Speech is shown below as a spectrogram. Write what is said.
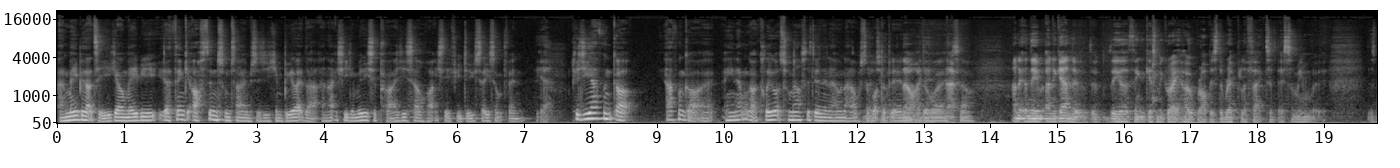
And maybe that's ego. Maybe I think often sometimes as you can be like that, and actually you can really surprise yourself. Actually, if you do say something, yeah, because you haven't got I haven't got a, you haven't got a clue what someone else is doing in their own house no, or what they're doing. No idea. Way, no. So. And and, the, and again, the, the, the other thing that gives me great hope, Rob, is the ripple effect of this. I mean, as,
